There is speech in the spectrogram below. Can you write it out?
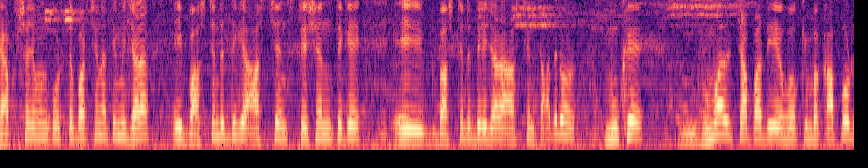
ব্যবসা যেমন করতে পারছে না, তেমনি যারা এই বাস স্ট্যান্ডের দিকে আসছেন, স্টেশন থেকে এই বাস স্ট্যান্ডের দিকে যারা আসছেন, তাদেরও মুখে রুমাল চাপা দিয়ে হোক কিংবা কাপড়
